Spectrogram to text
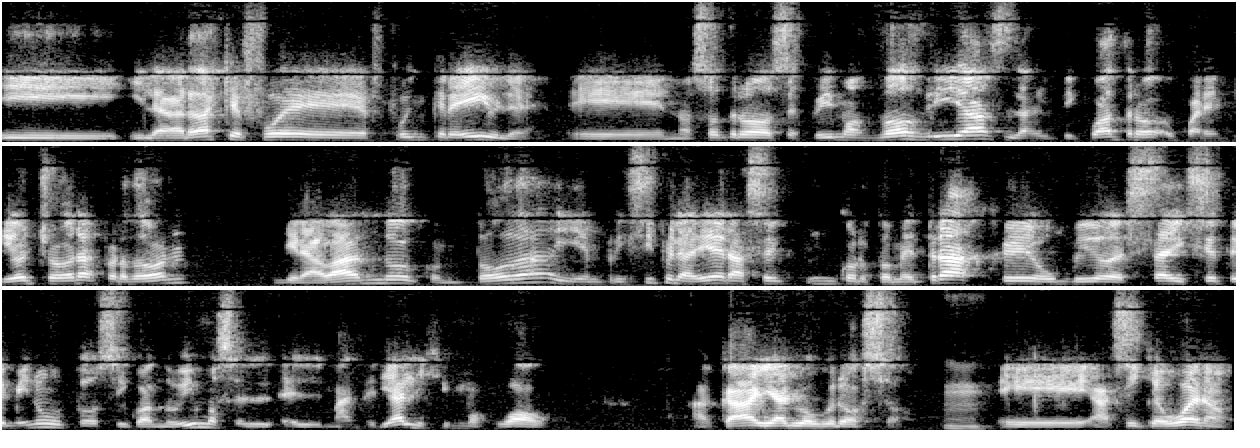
y, la verdad es que fue, fue increíble. Eh, nosotros estuvimos dos días, las 24, 48 horas, perdón, grabando con toda y en principio la idea era hacer un cortometraje o un video de 6, 7 minutos y cuando vimos el, material dijimos, wow, acá hay algo grosso. Mm. Eh, así que bueno,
